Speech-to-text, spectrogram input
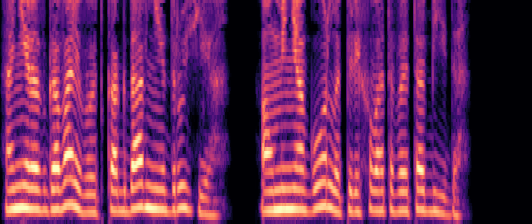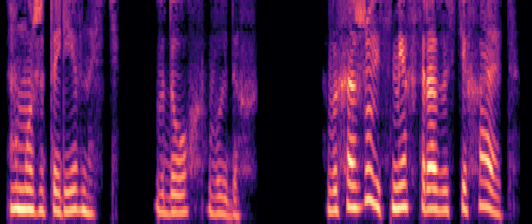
Они разговаривают как давние друзья, а у меня горло перехватывает обида. А может и ревность. Вдох, выдох. Выхожу, и смех сразу стихает,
